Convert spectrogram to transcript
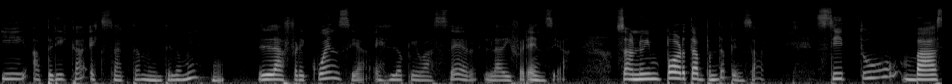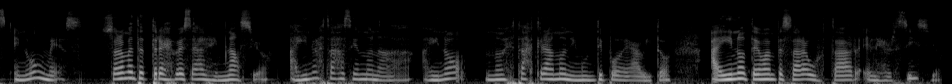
Y aplica exactamente lo mismo. La frecuencia es lo que va a hacer la diferencia. O sea, no importa, ponte a pensar. Si tú vas en un mes solamente tres veces al gimnasio, ahí no estás haciendo nada, ahí no, no estás creando ningún tipo de hábito, ahí no te va a empezar a gustar el ejercicio.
